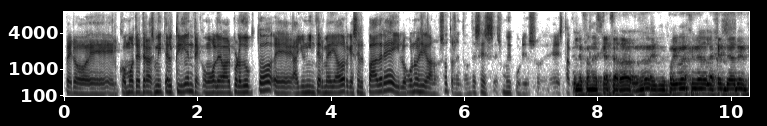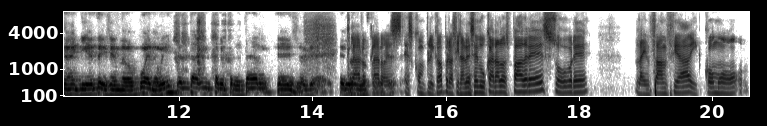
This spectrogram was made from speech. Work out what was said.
pero eh, el cómo te transmite el cliente, cómo le va el producto, eh, hay un intermediador que es el padre y luego nos llega a nosotros. Entonces es, es muy curioso. Eh, esta Teléfono es cacharrado, ¿no? Me puedo imaginar a la gente de atención al cliente diciendo, bueno, voy a intentar interpretar qué es lo que... claro, claro, es, es complicado, pero al final es educar a los padres sobre la infancia y cómo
